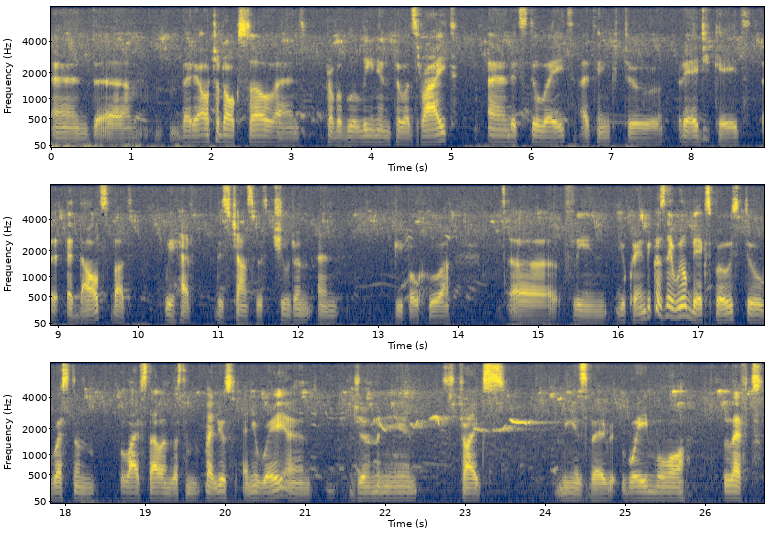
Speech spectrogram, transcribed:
and um, very orthodox and probably leaning towards right. And it's too late, I think, to re-educate uh, adults, but we have this chance with children and people who are uh, fleeing Ukraine because they will be exposed to Western lifestyle and Western values anyway. And Germany strikes me as very way more left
